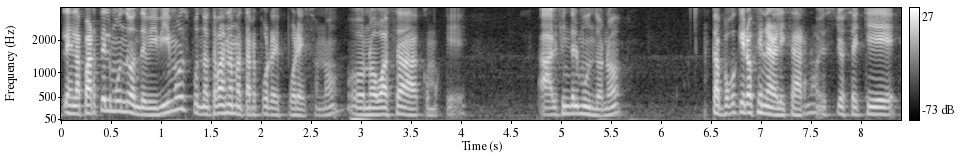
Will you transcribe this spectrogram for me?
la parte del mundo donde vivimos, pues no te van a matar por, eso, ¿no? O no vas a como que al fin del mundo, ¿no? Tampoco quiero generalizar, ¿no? Yo sé que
